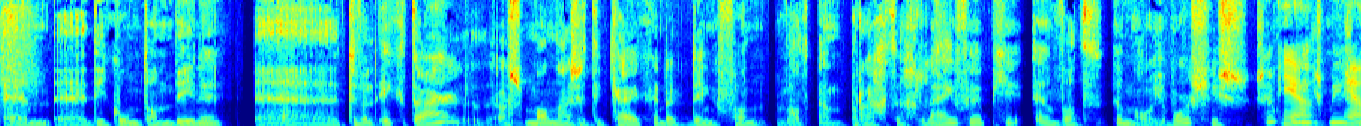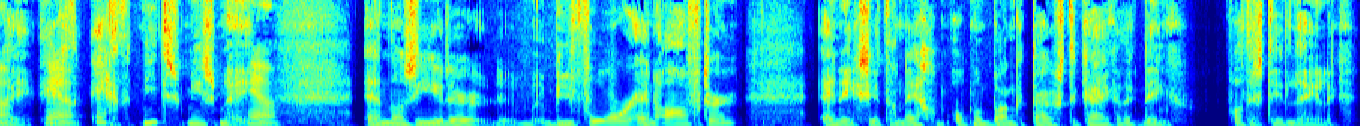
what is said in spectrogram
En eh, die komt dan binnen. Eh, terwijl ik daar als man naar zit te kijken. Dat ik denk van, wat een prachtig lijf heb je. En wat een mooie borstjes. Ze hebben Ja, niks mis ja, mee. Echt, ja. echt niets mis mee. Ja. En dan zie je er before en after. En ik zit dan echt op mijn bank thuis te kijken dat ik denk, wat is dit lelijk.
